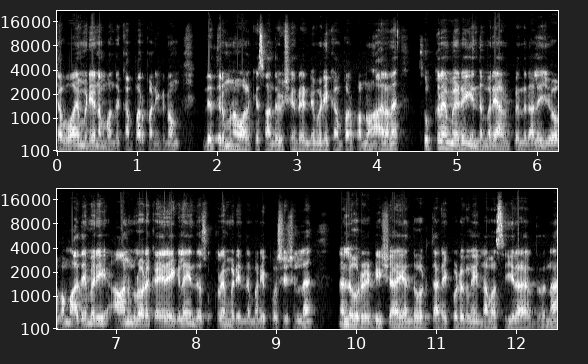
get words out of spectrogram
செவ்வாய் மீடியாக நம்ம வந்து கம்பேர் பண்ணிக்கணும். இந்த திருமண வாழ்க்கை சார்ந்த விஷயம் ரெண்டு மணி கம்பேர் பண்ணணும். அதனால் சுக்கரமேடு இந்த மாதிரி அமைப்பு இருந்தாலே யோகம். அதே மாதிரி ஆண்களோட கைரேகையில் இந்த சுக்கரமேடு இந்த மாதிரி பொசிஷனில் நல்ல ஒரு டிஷ்ஷாக எந்த ஒரு தரைக்கோடுகளும் இல்லாமல் சீராக இருந்ததுன்னா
